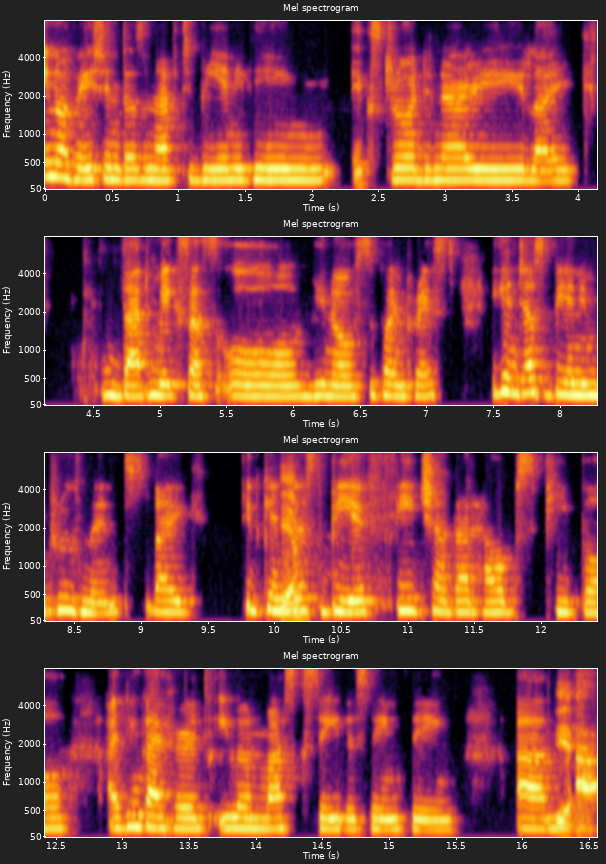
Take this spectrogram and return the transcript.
innovation doesn't have to be anything extraordinary like that makes us all you know super impressed. It can just be an improvement. Like it can yeah. just be a feature that helps people. I think i heard elon musk say the same thing. Um, yeah.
